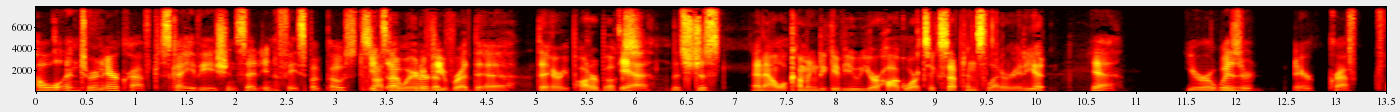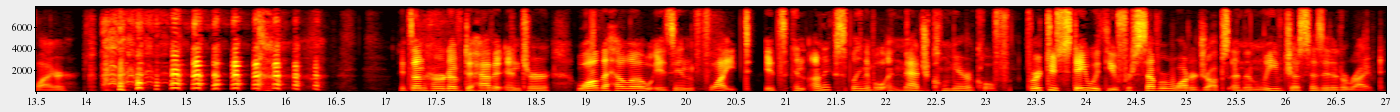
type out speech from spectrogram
owl enter an aircraft, Sky Aviation said in a Facebook post. It's, not that weird if of. you've read the the Harry Potter books. Yeah, it's just An owl coming to give you your Hogwarts acceptance letter, idiot. yeah. You're a wizard aircraft flyer. It's unheard of to have it enter while the hello is in flight. It's an unexplainable and magical miracle for it to stay with you for several water drops and then leave just as it had arrived,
